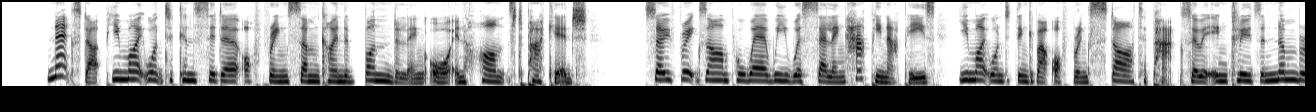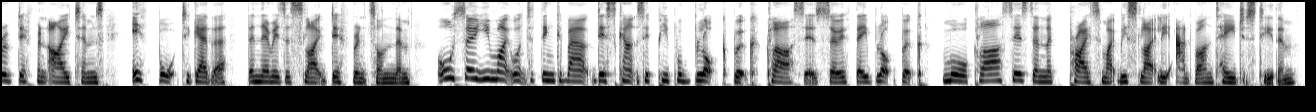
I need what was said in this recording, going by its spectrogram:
Next up, you might want to consider offering some kind of bundling or enhanced package. So, for example, where we were selling happy nappies, you might want to think about offering starter packs. So, it includes a number of different items. If bought together, then there is a slight difference on them. Also, you might want to think about discounts if people block book classes. So, if they block book more classes, then the price might be slightly advantageous to them.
